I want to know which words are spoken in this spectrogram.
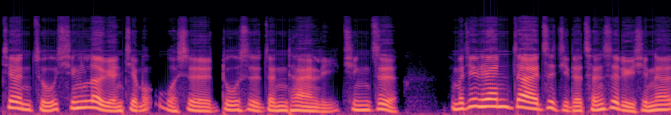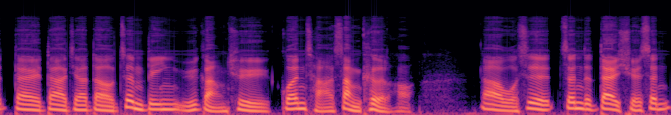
建筑新乐园节目，我是都市侦探李清志。那么今天在自己的城市旅行呢，带大家到正滨渔港去观察上课了哈。那我是真的带学生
